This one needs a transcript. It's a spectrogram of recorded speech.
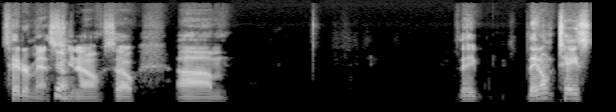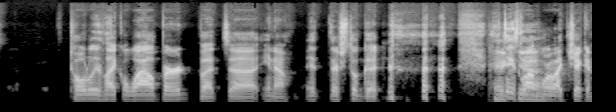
It's hit or miss. Yeah. You know, so um, they they don't taste totally like a wild bird, but uh, you know, it they're still good. it Heck tastes a lot more like chicken.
